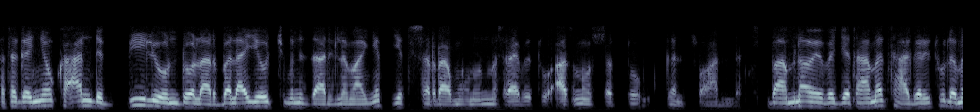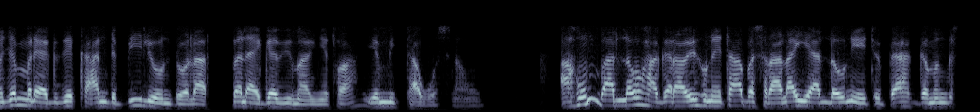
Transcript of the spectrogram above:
ከተገኘው ከአንድ ቢሊዮን ዶላር በላይ የውጭ ምንዛሪ ለማግኘት እየተሰራ መሆኑን መስሪያ ቤቱ አጽንኦት ሰጥቶ ገልጸዋል። በአምናው የበጀት ዓመት ሀገሪቱ ለመጀመሪያ ጊዜ ከአንድ ቢሊዮን ዶላር በላይ ገቢ ማግኘቷ የሚታወስ ነው። አሁን ባለው ሀገራዊ ሁኔታ በስራ ላይ ያለውን የኢትዮጵያ ሕገ መንግስት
